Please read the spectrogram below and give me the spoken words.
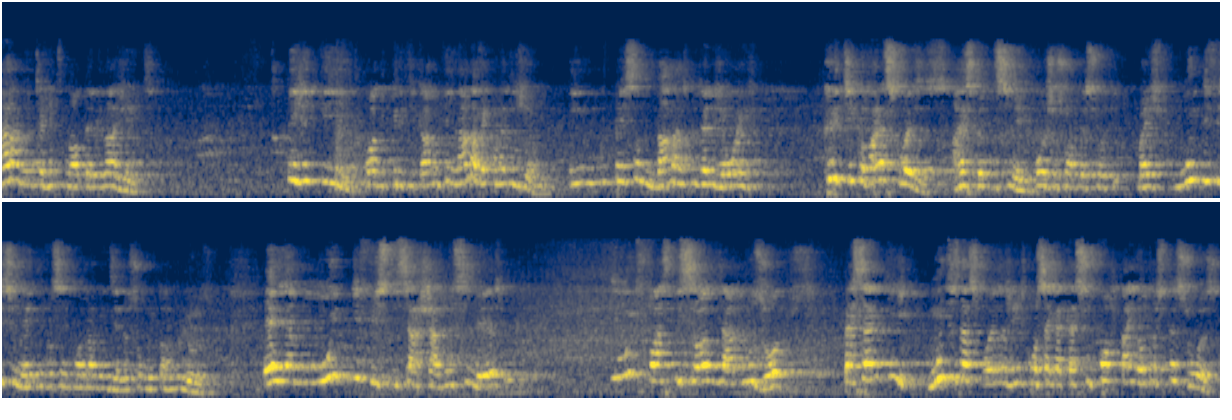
Raramente a gente nota ele na gente. Tem gente que pode criticar, não tem nada a ver com religião. E não pensa nada a respeito de religião, mas critica várias coisas a respeito de si mesmo. Poxa, eu sou uma pessoa que. Mas muito dificilmente você encontra alguém dizendo eu sou muito orgulhoso. Ele é muito difícil de se achar em si mesmo e muito fácil de ser odiado nos outros. Percebe que muitas das coisas a gente consegue até suportar em outras pessoas,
